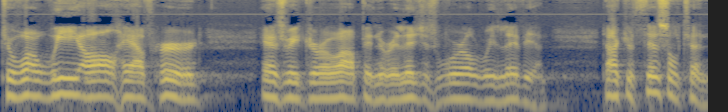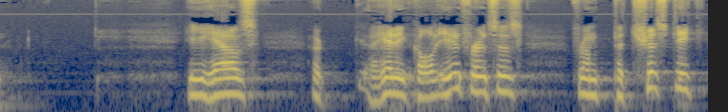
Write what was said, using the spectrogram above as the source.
to what we all have heard as we grow up in the religious world we live in. Dr. Thiselton, he has a a heading called Inferences from Patristic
